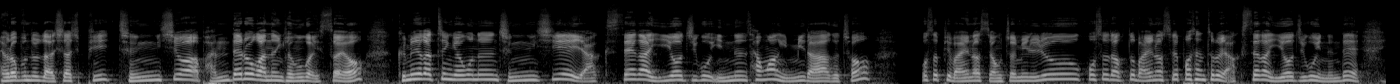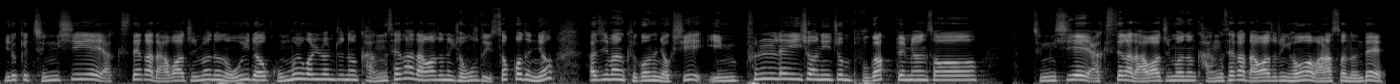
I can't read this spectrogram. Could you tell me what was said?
여러분들도 아시다시피 증시와 반대로 가는 경우가 있어요. 금일 같은 경우는 증시의 약세가 이어지고 있는 상황입니다. 그렇죠? 코스피 마이너스 0.16, 코스닥도 마이너스 1%로 약세가 이어지고 있는데 이렇게 증시의 약세가 나와주면은 오히려 곡물 관련주는 강세가 나와주는 경우도 있었거든요. 하지만 그거는 역시 인플레이션이 좀 부각되면서 증시의 약세가 나와주면은 강세가 나와주는 경우가 많았었는데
